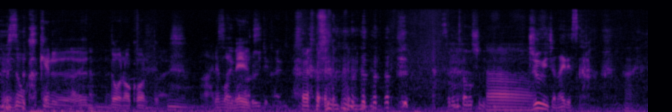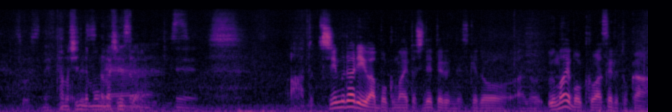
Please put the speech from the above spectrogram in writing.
水をかけるどうのこうのとかうん。あれも名物。て帰る。それも楽しみ。あー。順位じゃないですから、はい、そうですね。楽しんでもん勝ちですから。そうえとチームラリーは僕毎年出てるんですけどあのうまい棒食わせるとか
